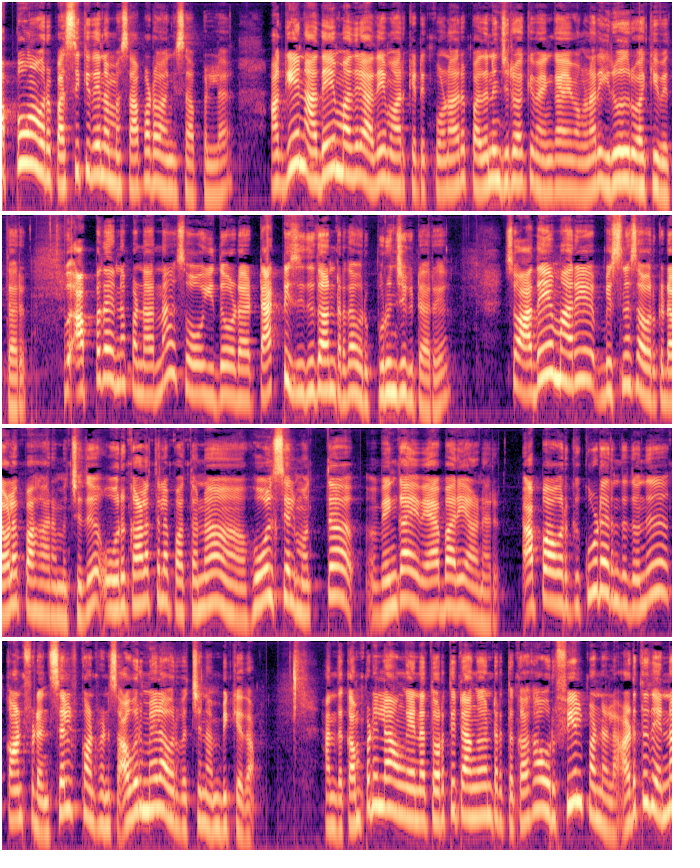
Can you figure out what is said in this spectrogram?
அப்போவும் அவர் பசிக்குதே நம்ம சாப்பாடு வாங்கி சாப்பிடல. அகெயின் அதே மாதிரி அதே மார்க்கெட்டுக்கு போனார். பதினஞ்சு ரூபாய்க்கு வெங்காயம் வாங்கினார். இருபது ரூபாய்க்கு விற்றாரு அப்போ தான் என்ன பண்ணார்னா ஸோ இதோட டாக்டிஸ் இதுதான்றதை அவர் புரிஞ்சுக்கிட்டாரு. ஸோ அதே மாதிரி பிஸ்னஸ் அவருக்கு டெவலப் ஆக ஆரம்பிச்சுது. ஒரு காலத்தில் பார்த்தோன்னா ஹோல்சேல் மொத்த வெங்காய வியாபாரி ஆனார். அப்போ அவருக்கு கூட இருந்தது வந்து கான்ஃபிடன்ஸ் செல்ஃப் கான்ஃபிடன்ஸ் அவர் மேலே அவர் வச்ச நம்பிக்கை தான் அந்த கம்பெனியில் அவங்க என்னை துரத்திட்டாங்கன்றதுக்காக அவர் ஃபீல் பண்ணலை. அடுத்தது என்ன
